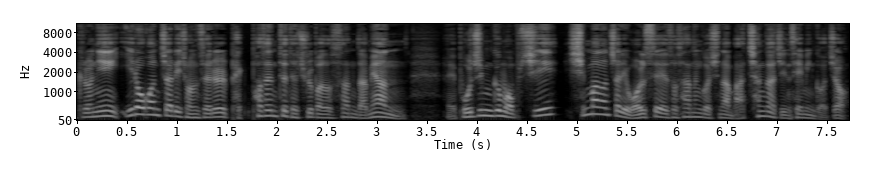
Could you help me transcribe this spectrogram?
그러니 1억 원짜리 전세를 100% 대출받아서 산다면 보증금 없이 10만 원짜리 월세에서 사는 것이나 마찬가지인 셈인 거죠.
